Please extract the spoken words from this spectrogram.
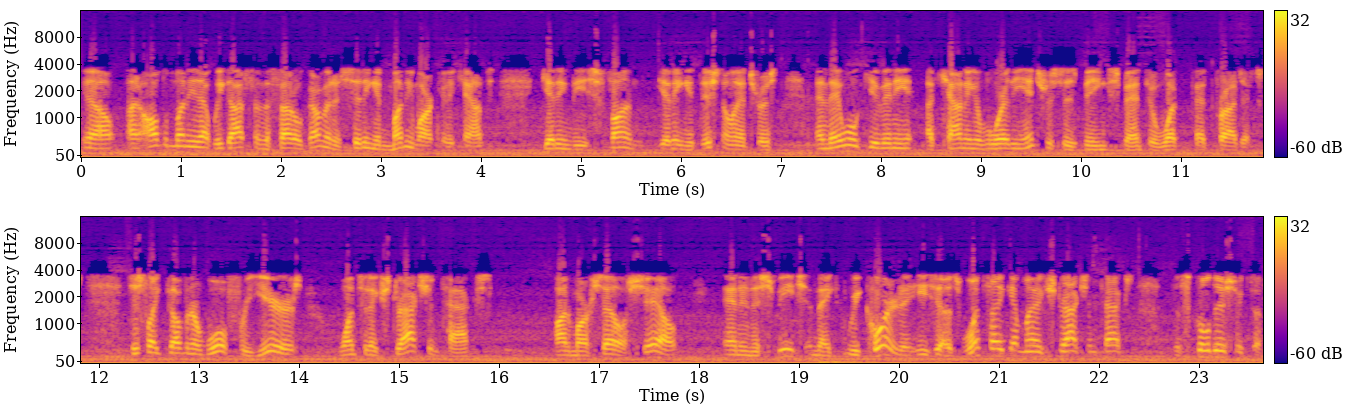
You know, and all the money that we got from the federal government is sitting in money market accounts, getting these funds, getting additional interest, and they won't give any accounting of where the interest is being spent and what pet projects. Just like Governor Wolf for years wants an extraction tax on Marcellus Shale, and in his speech, and they recorded it, he says, once I get my extraction tax, the school districts of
